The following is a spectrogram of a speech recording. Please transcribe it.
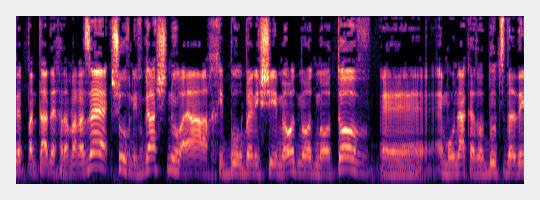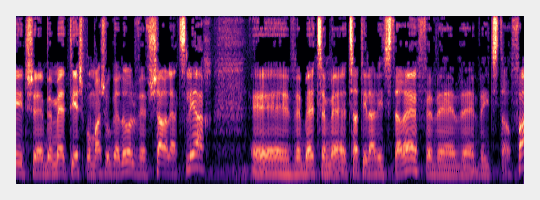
ופנתה דרך הדבר הזה, שוב נפגשנו, היה חיבור בין אישי מאוד מאוד מאוד טוב, אה, אמונה כזאת דו צדדית שבאמת יש פה משהו גדול ואפשר להצליח, אה, ובעצם הצעתי לה להצטרף והצטרפה.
